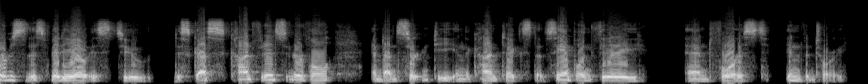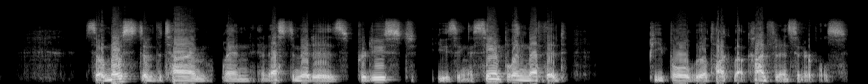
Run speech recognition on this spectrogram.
purpose of this video is to discuss confidence interval and uncertainty in the context of sampling theory and forest inventory. So most of the time when an estimate is produced using a sampling method, people will talk about confidence intervals.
